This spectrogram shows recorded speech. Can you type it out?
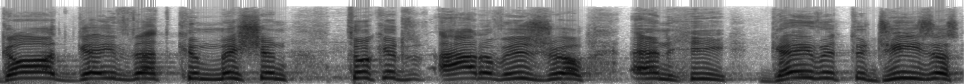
God gave that commission, took it out of Israel, and He gave it to Jesus.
